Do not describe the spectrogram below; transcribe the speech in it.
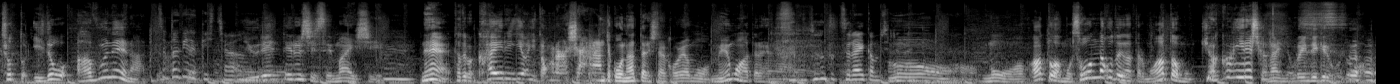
ちょっと移動危ねえなってドキドキしちゃう。揺れてるし狭いし、ん。ね例えば帰り際にドカラシャーンってこうなったりしたらこれはもう目も当たらへんな ちょっと辛いかもしれない。もうあとはもうそんなことになったらもうあとはもう逆切れしかないんだ俺にできることは。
